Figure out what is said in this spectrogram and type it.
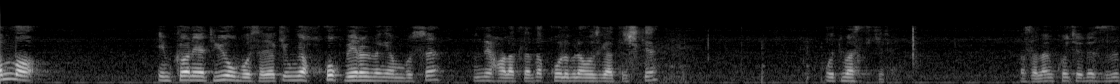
Ammo imkoniyati yo'q bo'lsa yoki unga huquq berilmagan bo'lsa bunday holatlarda qo'li bilan o'zgartirishga o'tmaslik kerak. Masalan ko'chada sizni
